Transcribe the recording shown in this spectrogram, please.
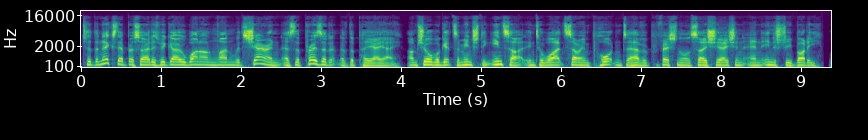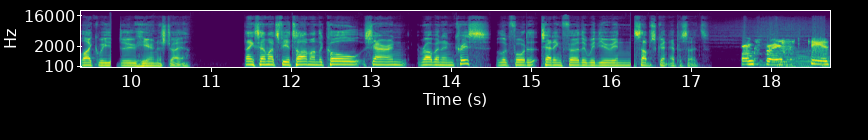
to the next episode as we go one on one with Sharon as the president of the PAA. I'm sure we'll get some interesting insight into why it's so important to have a professional association and industry body like we do here in Australia. Thanks so much for your time on the call, Sharon, Robin, and Chris. We look forward to chatting further with you in subsequent episodes. Thanks, Bruce. Cheers.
